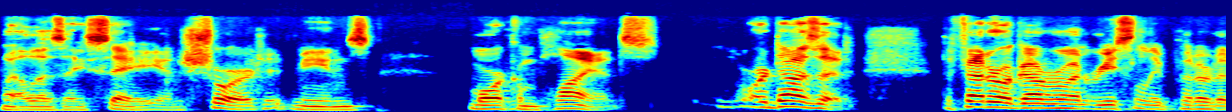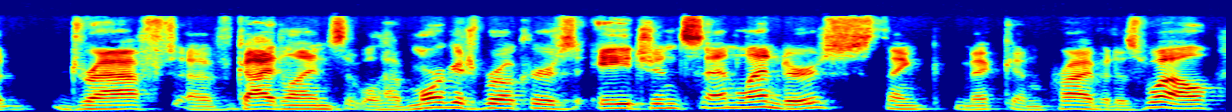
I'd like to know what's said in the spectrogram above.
Well, as I say, in short, it means more compliance. Or does it? The federal government recently put out a draft of guidelines that will have mortgage brokers, agents, and lenders, think MIC and private as well,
